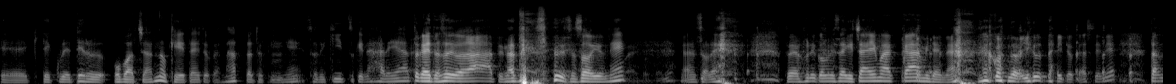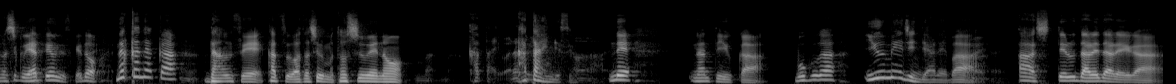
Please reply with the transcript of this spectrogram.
えー来てくれてるおばちゃんの携帯とかなった時にね、それ気ぃつけなはれやとか言ったらそれがわーってなったりするんですよ。そういうね。あそれそれ振り込み詐欺ちゃいまっかみたいな 今度言うたりとかしてね楽しくやってるんですけどなかなか男性かつ私よりも年上の硬いんですよ。でなんていうか僕が有名人であれば、はいはい。ああ知ってる誰々が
